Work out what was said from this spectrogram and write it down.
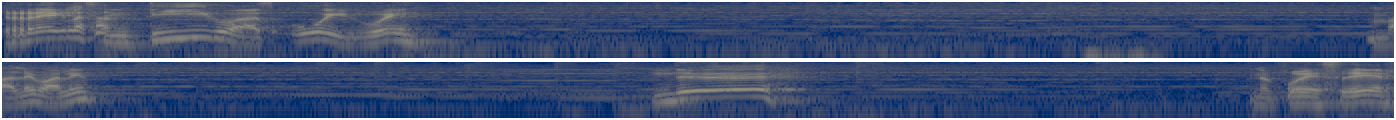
Reglas antiguas. Uy, güey. Vale, vale. No. Puede ser.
